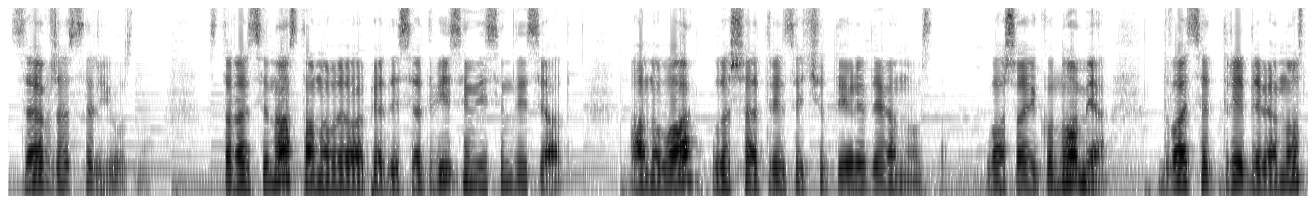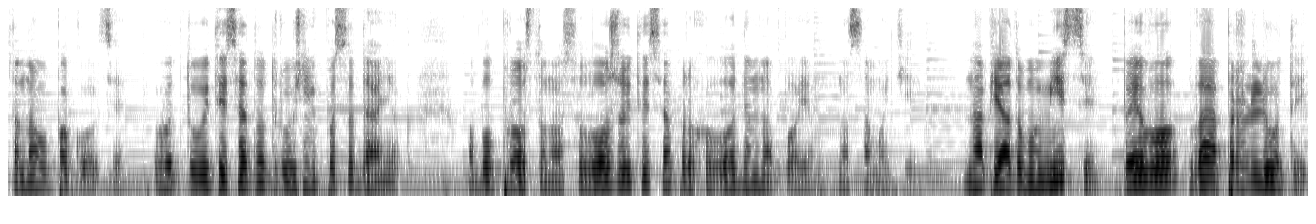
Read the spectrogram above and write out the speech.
Це вже серйозно. Стара ціна становила 58,80, а нова лише 34,90. Ваша економія 23,90 на упаковці. Готуйтеся до дружніх посиденьок або просто насолоджуйтеся прохолодним напоєм на самоті. На п'ятому місці пиво Вепр Лютий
